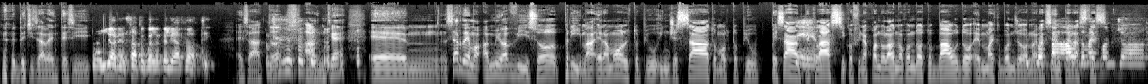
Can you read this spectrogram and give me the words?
decisamente sì. Baglione è stato quello che li ha rotti. Esatto, anche. Ehm, Sanremo, a mio avviso, prima era molto più ingessato, molto più pesante, Sì. classico, fino a quando l'hanno condotto Baudo e Mike Bongiorno, era sempre la Baudo, il stessa. buongiorno.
